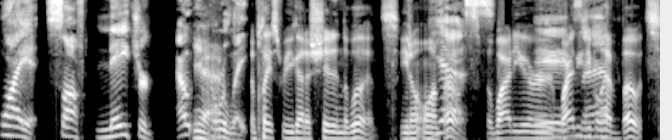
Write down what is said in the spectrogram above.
quiet, soft nature outdoor Yeah. lake, a place where you got to shit in the woods. You don't want Yes. boats. But why do you? Why do these people have boats?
